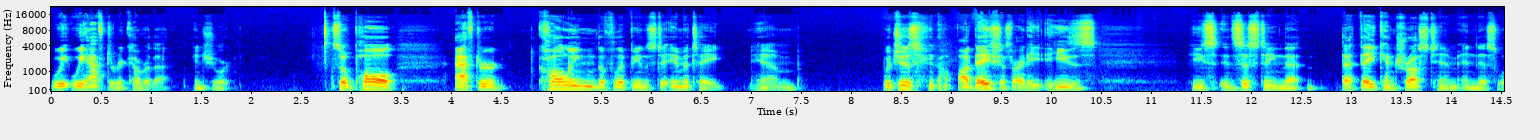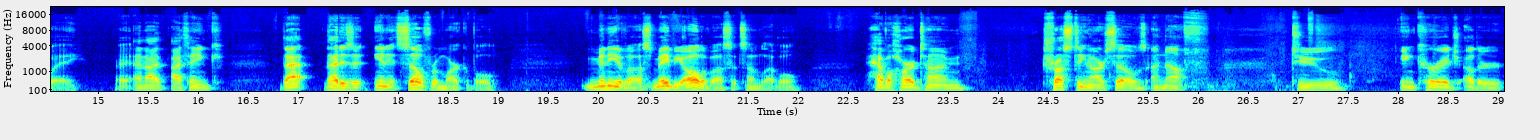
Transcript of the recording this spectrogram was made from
we, we have to recover that, in short. So, Paul, after calling the Philippians to imitate him, which is you know, audacious, right? He, he's he's insisting that that they can trust him in this way, right? And I, I think that that is in itself remarkable many of us, maybe all of us at some level, have a hard time trusting ourselves enough to encourage other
